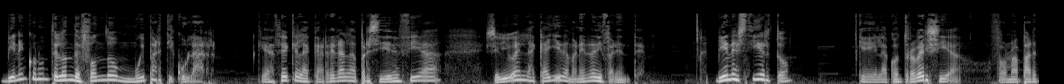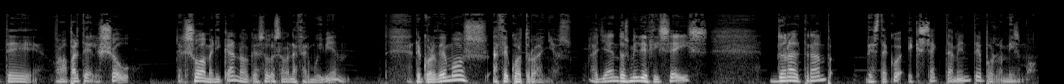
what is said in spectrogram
vienen con un telón de fondo muy particular, que hace que la carrera a la presidencia se viva en la calle de manera diferente. Bien es cierto que la controversia forma parte, forma parte del show, del show americano, que eso lo saben hacer muy bien. Recordemos hace cuatro años. Allá en 2016, Donald Trump destacó exactamente por lo mismo.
